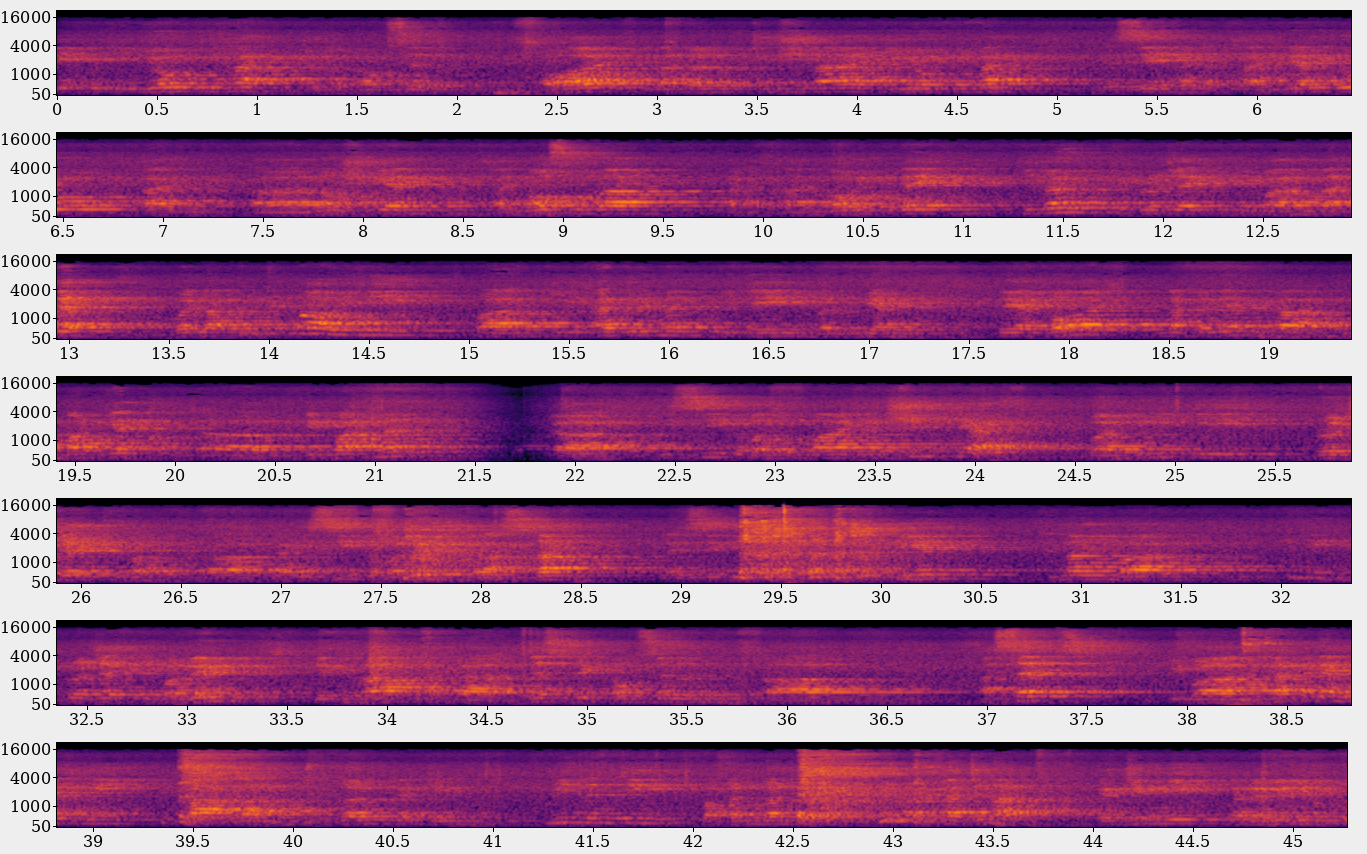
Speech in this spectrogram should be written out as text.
Yung pihak juga council. Or ladan Chishna, yung pihak, let's say ada Tan Biango, Tan Noshken, Tan Mosuma, ada Tan Maurikdeng. Kita di project di bawah badan. Walaupun kita mau ini bagi agreement ini di bagian. Therefore, nak kalian ke market uh, department ke isi ke bawah rumah ke Shinkia bagi di project ke isi ke bawah kelas let's say di Nang ba ini project di bawah kita ada district council uh, assets di bawah nak kalian ini pak dan ke jing minanti bahkan dan kajana ke jing ni revenue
